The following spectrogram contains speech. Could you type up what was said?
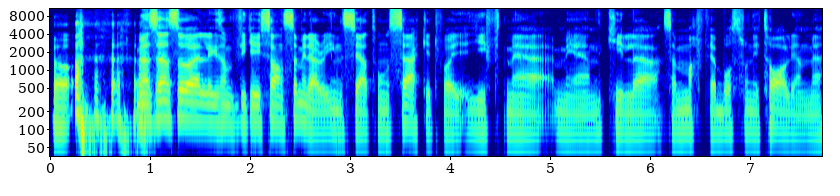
Ja. Men sen så liksom fick jag ju sansa mig där och inse att hon säkert var gift med, med en kille, maffiaboss från Italien med,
